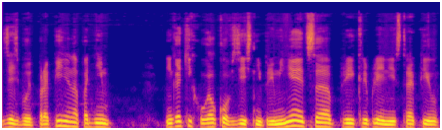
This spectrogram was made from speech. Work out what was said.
Здесь будет пропилено под ним. Никаких уголков здесь не применяется при креплении стропил.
